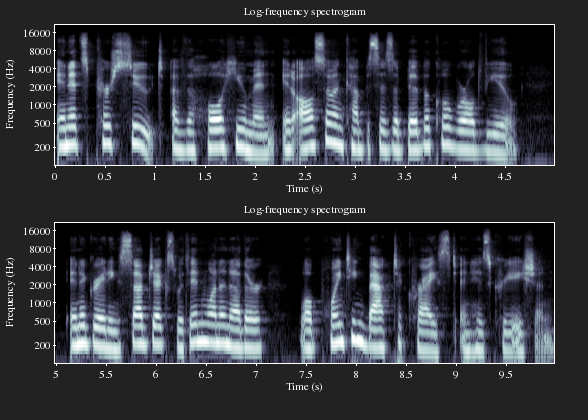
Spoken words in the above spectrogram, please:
In its pursuit of the whole human, it also encompasses a biblical worldview, integrating subjects within one another while pointing back to Christ and his creation.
